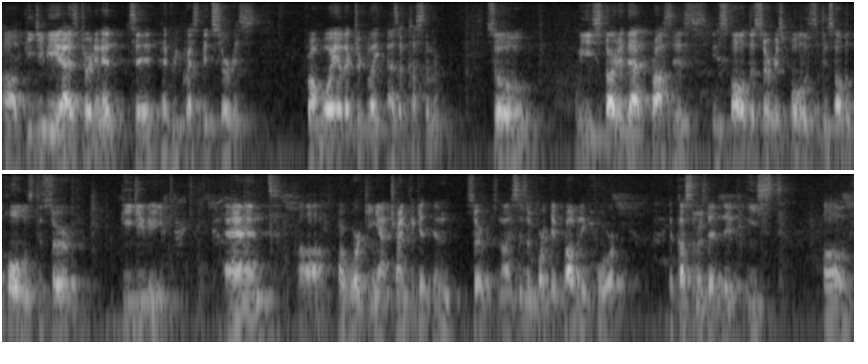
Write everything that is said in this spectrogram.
Uh, PGV, as Jordan had said, had requested service from Hawaii Electric Light as a customer. So we started that process, installed the service poles, installed the poles to serve PGV, and uh, are working at trying to get them service. Now, this is important probably for the customers that live east of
